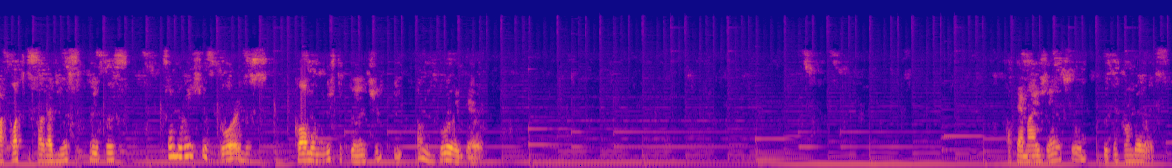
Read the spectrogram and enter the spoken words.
pacotes de salgadinhos fritos, sanduíches gordos como misto quente e hambúrguer. Até mais, gente. Fiquem com Deus.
